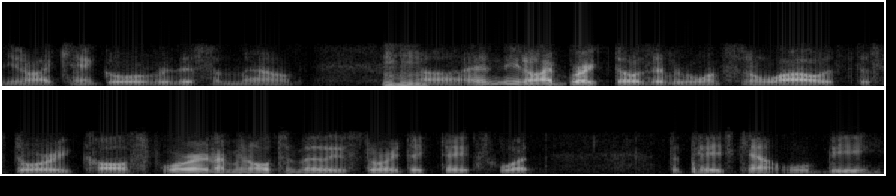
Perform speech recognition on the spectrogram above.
you know, I can't go over this amount. Mm-hmm. Uh, and you know, I break those every once in a while if the story calls for it. I mean, ultimately, the story dictates what the page count will be.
